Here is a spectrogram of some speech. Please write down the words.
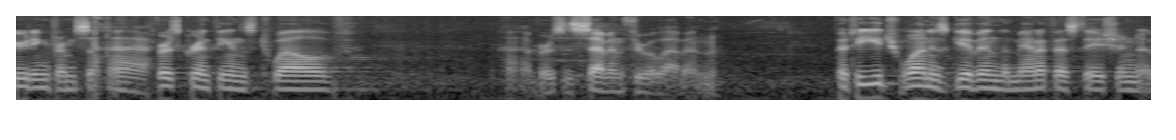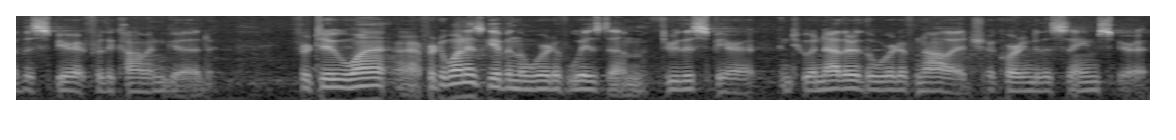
reading from uh, 1 Corinthians 12, uh, verses 7 through 11. But to each one is given the manifestation of the Spirit for the common good. For to, one, uh, for to one is given the word of wisdom through the Spirit, and to another the word of knowledge according to the same Spirit,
